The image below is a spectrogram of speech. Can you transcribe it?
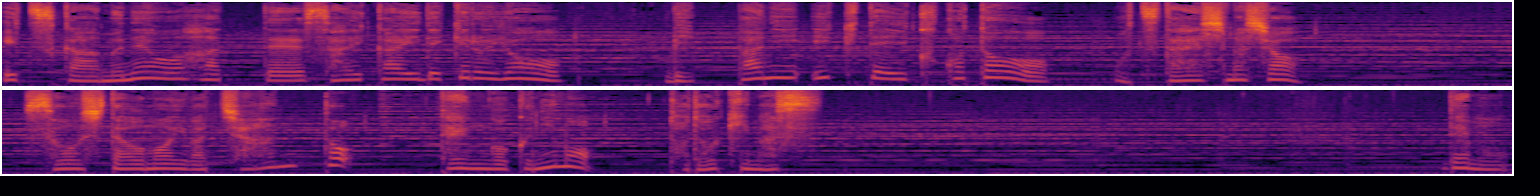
いつか胸を張って再会できるよう立派に生きていくことをお伝えしましょう。そうした思いはちゃんと天国にも届きます。でも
